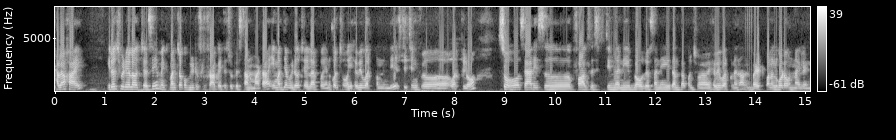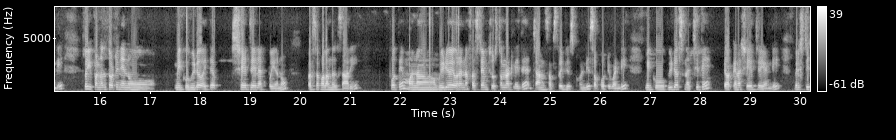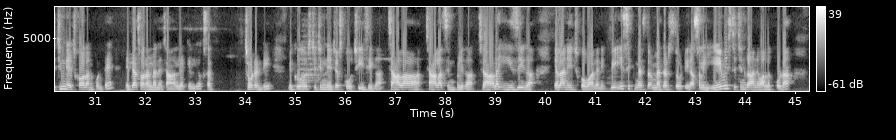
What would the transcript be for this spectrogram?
Hello hi. ఈరోజు వీడియోలో వచ్చేసి మీకు మంచి ఒక బ్యూటిఫుల్ ఫ్రాక్ అయితే చూపిస్తాను అనమాట ఈ మధ్య వీడియో చేయలేకపోయాను. కొంచెం హెవీ వర్క్ ఉంది స్టిచ్చింగ్ వర్క్లో సో శారీస్ ఫాల్స్ స్టిచ్చింగ్ అని బ్లౌజెస్ అని ఇదంతా కొంచెం హెవీ వర్క్ ఉన్నది. బయట పనులు కూడా ఉన్నాయిలేండి. సో ఈ పనులతోటి నేను మీకు వీడియో అయితే షేర్ చేయలేకపోయాను. ఫస్ట్ ఆఫ్ ఆల్ అందరికి సారీ పోతే మన వీడియో ఎవరైనా ఫస్ట్ టైం చూస్తున్నట్లయితే ఛానల్ సబ్స్క్రైబ్ చేసుకోండి సపోర్ట్ ఇవ్వండి. మీకు వీడియోస్ నచ్చితే ఎవరికైనా షేర్ చేయండి. మీరు స్టిచ్చింగ్ నేర్చుకోవాలనుకుంటే నిత్యాస్వరాలు అనే ఛానల్లోకి వెళ్ళి ఒకసారి చూడండి. మీకు స్టిచ్చింగ్ నేర్చేసుకోవచ్చు ఈజీగా. చాలా చాలా సింపుల్గా చాలా ఈజీగా ఎలా నేర్చుకోవాలని బేసిక్ మెథడ్స్ తోటి అసలు ఏమి స్టిచ్చింగ్ రాని వాళ్ళకు కూడా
